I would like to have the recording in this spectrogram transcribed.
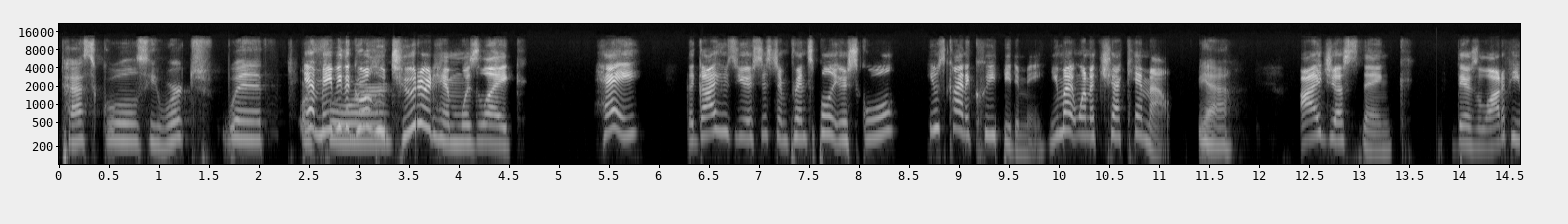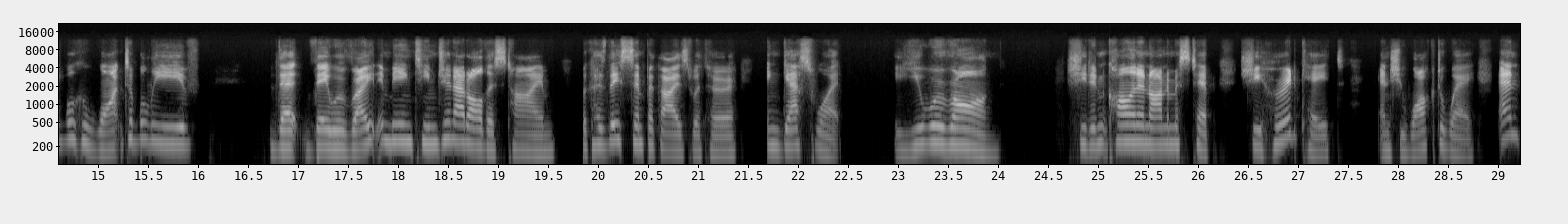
past schools he worked with yeah, maybe the girl who tutored him was like, "Hey, the guy who's your assistant principal at your school, he was kind of creepy to me. You might want to check him out." yeah I just think there's a lot of people who want to believe that they were right in being Team Jeanette all this time because they sympathized with her. And guess what? You were wrong. She didn't call an anonymous tip. She heard Kate and she walked away. And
